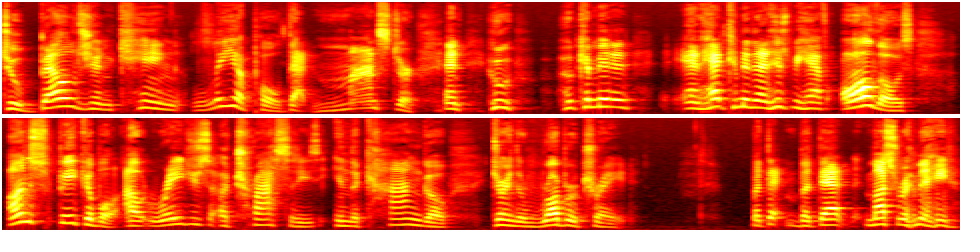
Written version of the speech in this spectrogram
to Belgian King Leopold, that monster, and who, who committed and had committed on his behalf all those unspeakable, outrageous atrocities in the Congo during the rubber trade. But that, but that must remain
